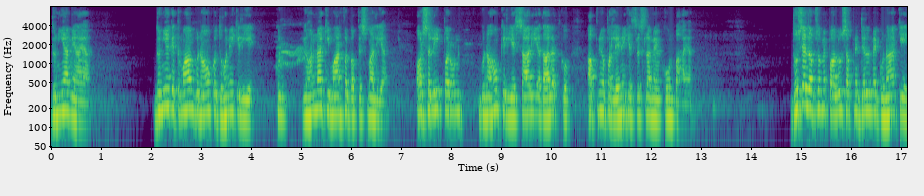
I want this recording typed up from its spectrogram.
دنیا میں آیا۔ دنیا کے تمام گناہوں کو دھونے کے لیے یوہنا کی معرفت بپتسمہ لیا اور سلیب پر ان گناہوں کے لیے ساری عدالت کو اپنے اوپر لینے کے سلسلہ میں خون بہایا۔ دوسرے لفظوں میں پالوس اپنے دل میں گناہ کے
